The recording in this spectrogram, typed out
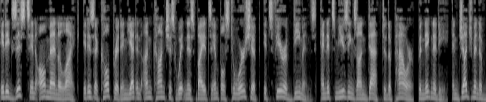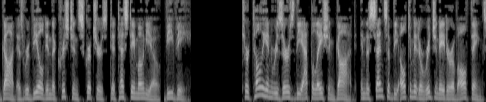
It exists in all men alike, it is a culprit and yet an unconscious witness by its impulse to worship, its fear of demons, and its musings on death to the power, benignity, and judgment of God as revealed in the Christian scriptures de Testimonio, vv. Tertullian reserves the appellation God, in the sense of the ultimate originator of all things,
